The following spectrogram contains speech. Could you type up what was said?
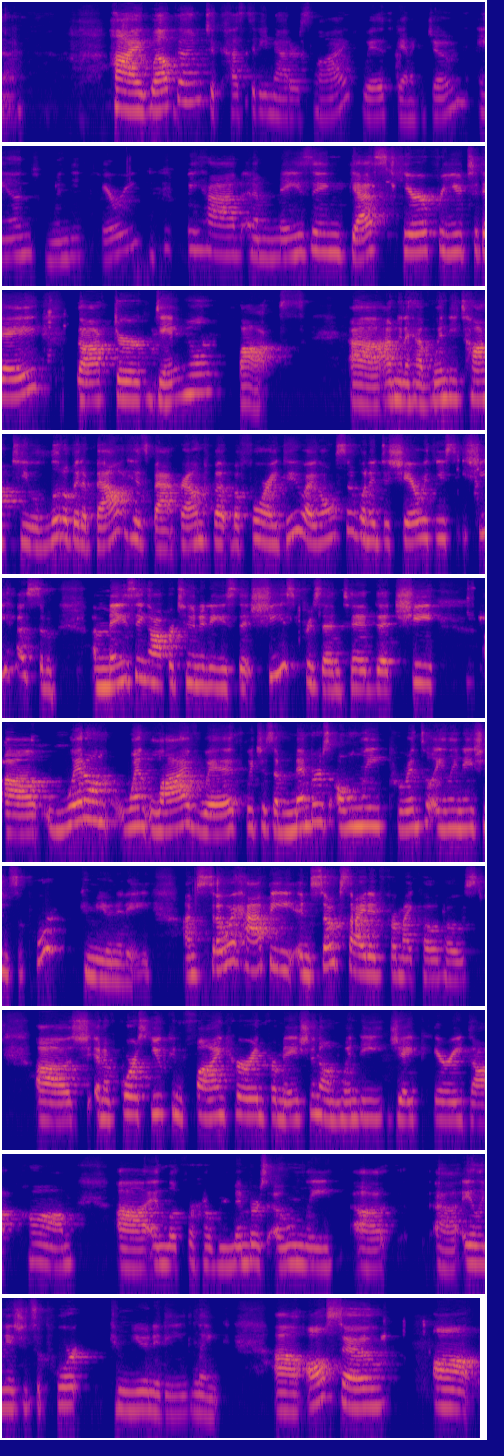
No. Hi, welcome to Custody Matters Live with Danica Joan and Wendy Perry. We have an amazing guest here for you today, Dr. Daniel Fox. Uh, I'm going to have Wendy talk to you a little bit about his background, but before I do, I also wanted to share with you, she has some amazing opportunities that she's presented that she uh, went on went live with, which is a members only parental alienation support community. I'm so happy and so excited for my co-host. Uh, and of course, you can find her information on wendyjperry.com uh, and look for her members only uh, uh, alienation support community link. Uh, also, uh,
